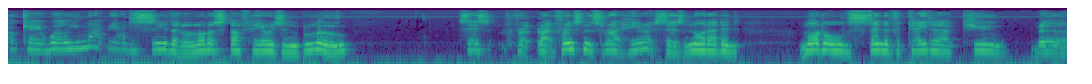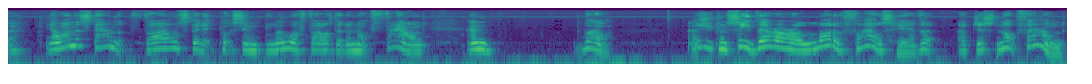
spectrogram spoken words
Okay, well, you might be able to see that a lot of stuff here is in blue. It says, for, right, for instance, right here it says not added models centrifugator cube blur. Now understand that files that it puts in blue are files that are not found, and, well, as you can see, there are a lot of files here that are just not found.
